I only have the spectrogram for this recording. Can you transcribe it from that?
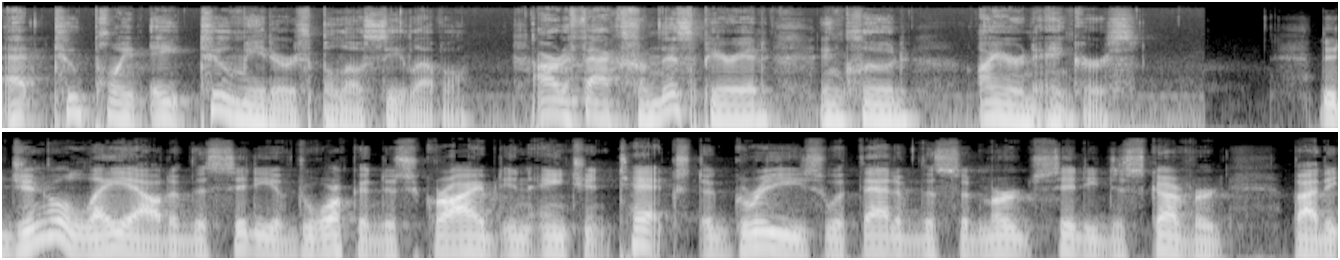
at 2.82 meters below sea level. Artifacts from this period include iron anchors. The general layout of the city of Dwarka described in ancient text agrees with that of the submerged city discovered by the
